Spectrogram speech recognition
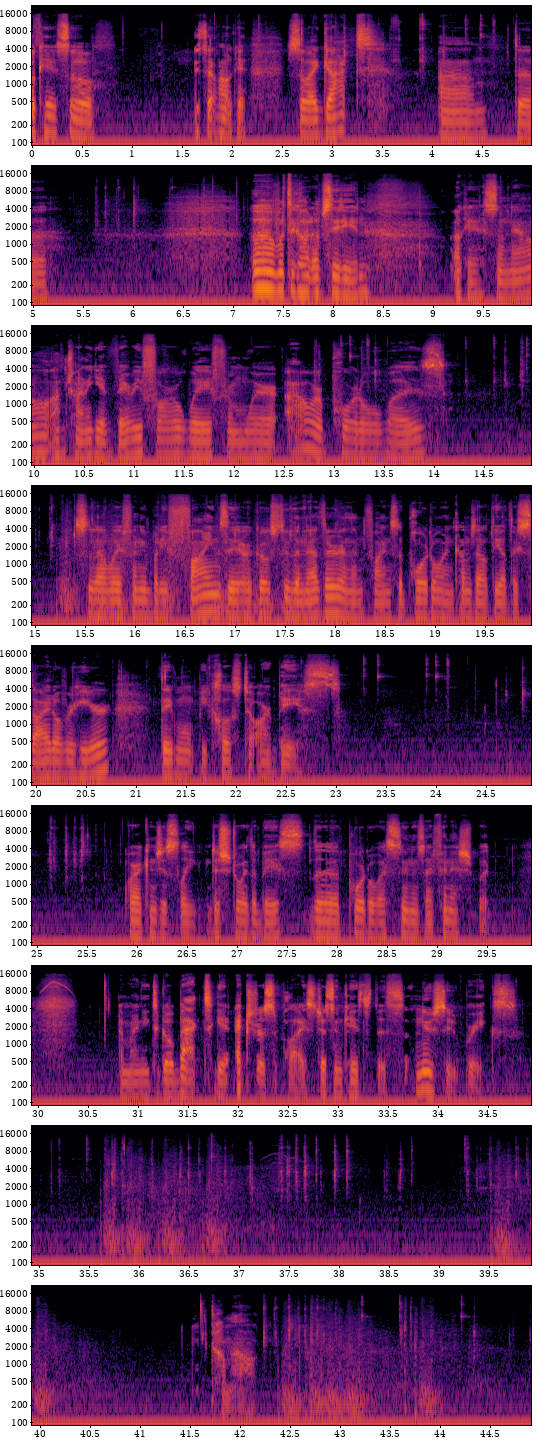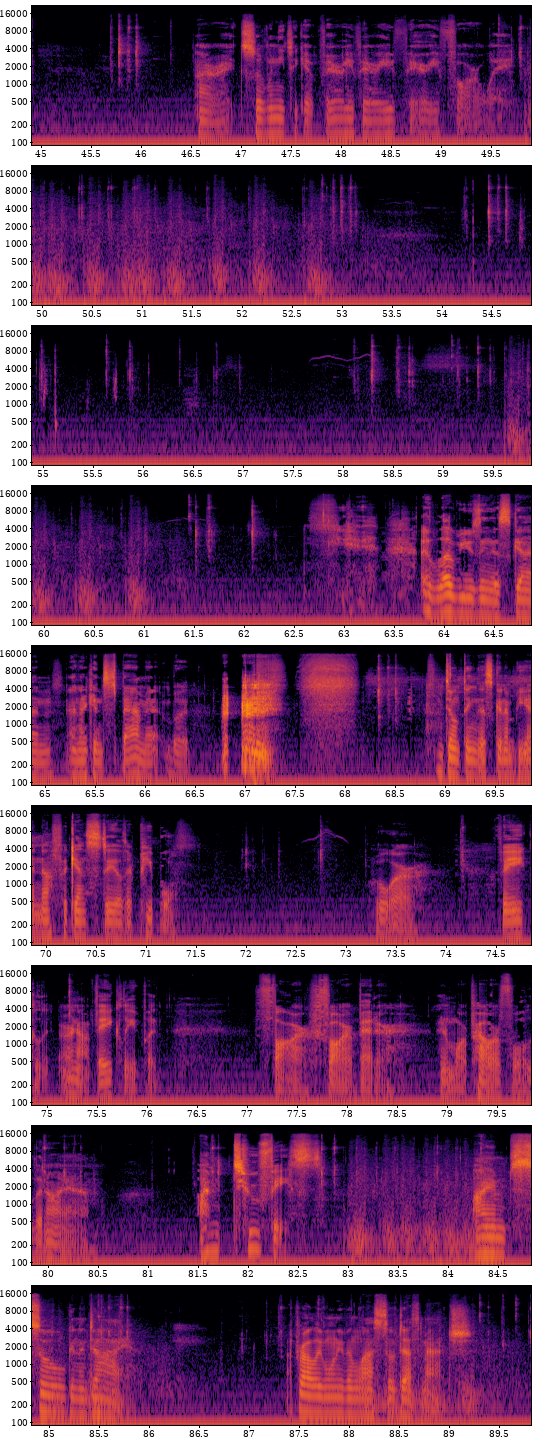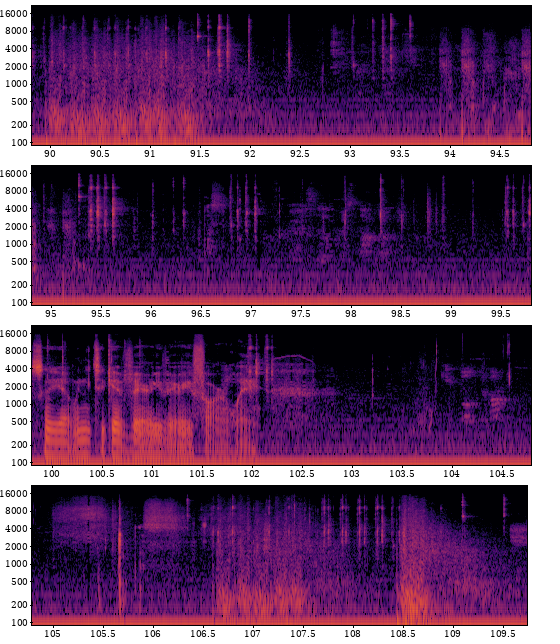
Okay, so is that okay? So I got um the uh what's it called obsidian. Okay, so now I'm trying to get very far away from where our portal was. So that way if anybody finds it or goes through the nether and then finds the portal and comes out the other side over here, they won't be close to our base. Or I can just like destroy the base, the portal as soon as I finish, but I might need to go back to get extra supplies just in case this new suit breaks. Come out. Alright, so we need to get very, very, very far away. I love using this gun, and I can spam it, but I don't think that's gonna be enough against the other people who are vaguely, or not vaguely, but far, far better and more powerful than I am. I'm two-faced. I am so gonna die. I probably won't even last till deathmatch. So yeah, we need to get very, very far away.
